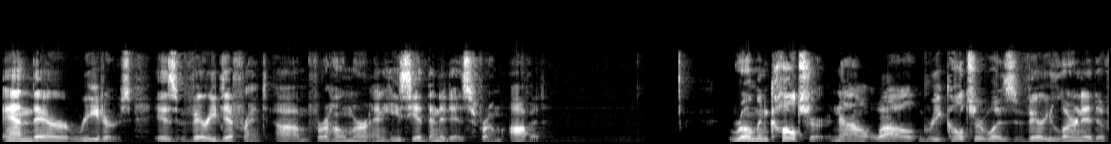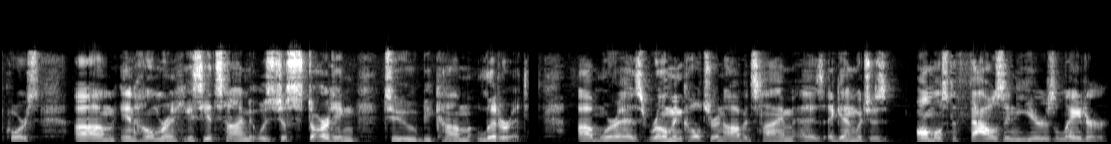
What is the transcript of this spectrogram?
and their readers is very different um, for Homer and Hesiod than it is from Ovid. Roman culture. Now, while Greek culture was very learned, of course, um, in Homer and Hesiod's time, it was just starting to become literate. Um, whereas Roman culture in Ovid's time, as again, which is almost a thousand years later,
